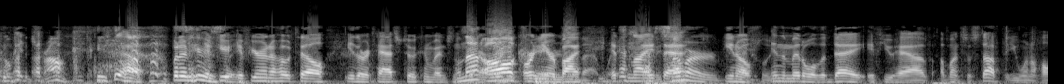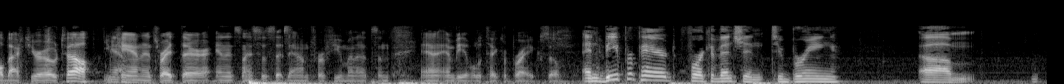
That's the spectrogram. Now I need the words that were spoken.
Go get drunk. yeah, But if, if you seriously. if you're in a hotel either attached to a convention Well, not center all or, or creators nearby, are that way. it's nice Some that are you know actually- in the middle of the day if you have a bunch of stuff that you want to haul back to your hotel, you Yeah. can. And it's right there, and it's nice to sit down for a few minutes and, and and be able to take a break. So and be prepared for a convention to bring. Um,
